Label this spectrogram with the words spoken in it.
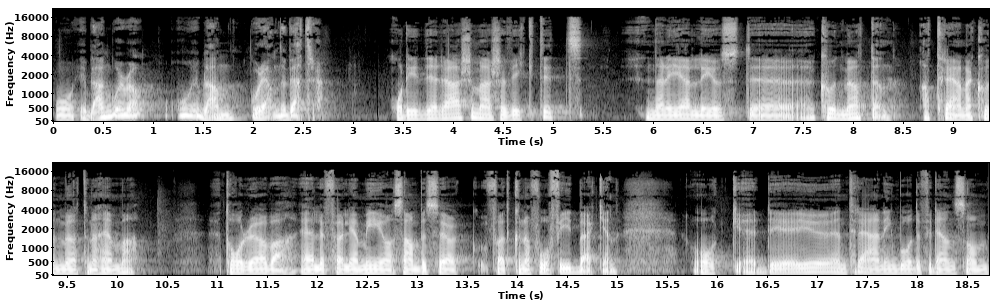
Och ibland går det bra och ibland går det ännu bättre. Och det är det där som är så viktigt när det gäller just eh, kundmöten. Att träna kundmötena hemma. Torröva eller följa med och sambesök för att kunna få feedbacken. Och eh, det är ju en träning både för den som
